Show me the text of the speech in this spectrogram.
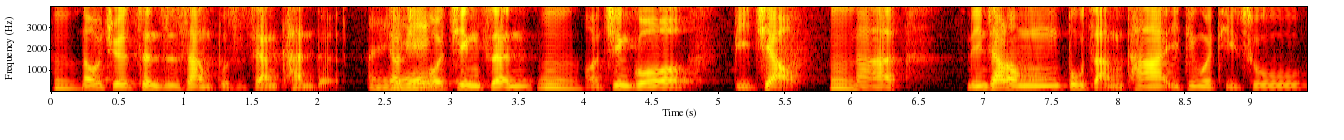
嗯，那我觉得政治上不是这样看的，要经过竞争，嗯，哦，经过比较，嗯，那。林佳龙部长他一定会提出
